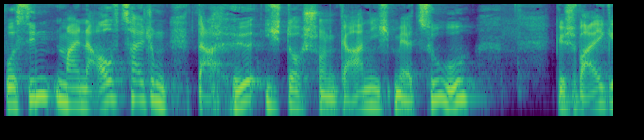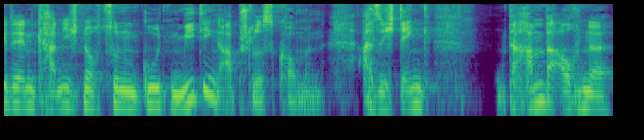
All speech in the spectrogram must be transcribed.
Wo sind denn meine Aufzeichnungen? Da höre ich doch schon gar nicht mehr zu. Geschweige denn, kann ich noch zu einem guten Meetingabschluss kommen. Also ich denke, da haben wir auch eine,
